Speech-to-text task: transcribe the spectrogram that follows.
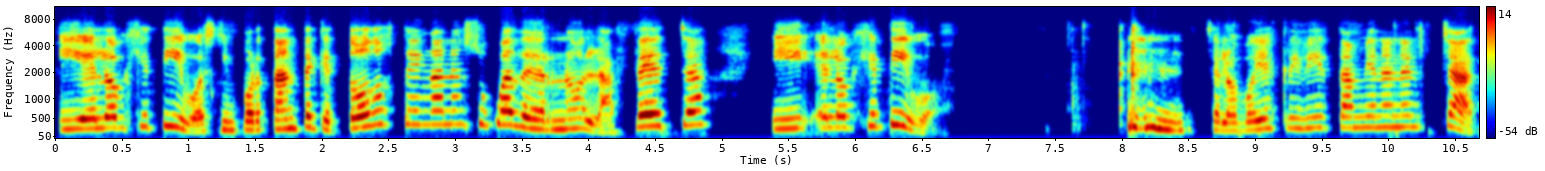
y el objetivo. Es importante que todos tengan en su cuaderno la fecha y el objetivo. Se los voy a escribir también en el chat.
